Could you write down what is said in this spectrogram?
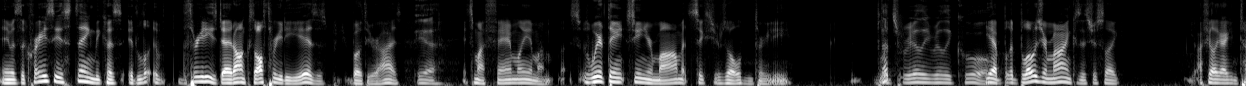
and it was the craziest thing because it look the 3D is dead on because all 3D is is both your eyes. Yeah. It's my family and my. It's a weird thing seeing your mom at six years old in 3D. That's really really cool. Yeah, but it blows your mind because it's just like, I feel like I can. T-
